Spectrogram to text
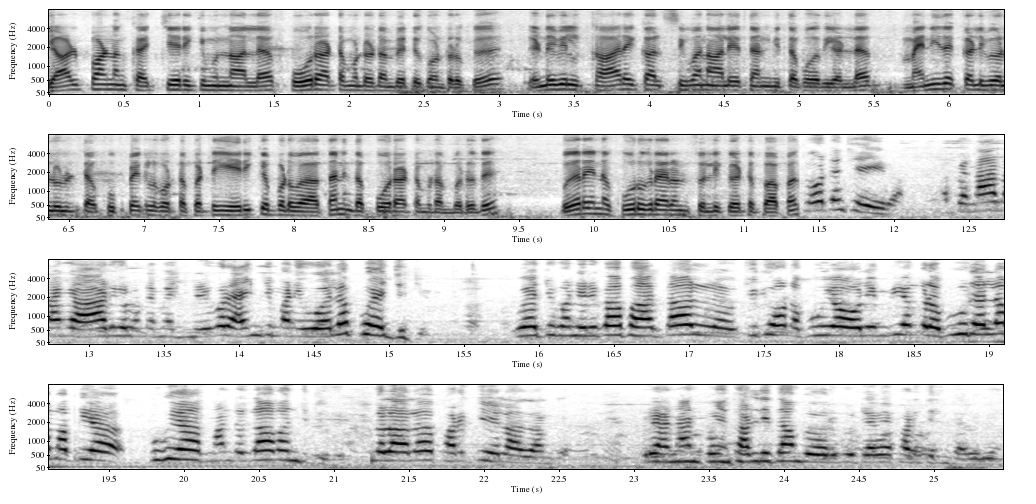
யாழ்ப்பாணம் கச்சேரிக்கு முன்னால் போராட்டம் ஒன்று இடம்பெற்று கொண்டிருக்கு. எனவே காரைக்கால் சிவன் ஆலயத்தை அண்மித்த பகுதிகளில் மனித கழிவுகள் உள்ளிட்ட குப்பைகள் கொட்டப்பட்டு எரிக்கப்படுவதாக தான் இந்த போராட்டம் இடம்பெறுது. வேற என்ன கூறுகிறாருன்னு சொல்லி கேட்டு பார்ப்பேன் தோட்டம் செய்கிறோம் அப்ப நான் அங்க ஆடுகள் ஒன்று ஒரு அஞ்சு மணி போல புயச்சிச்சு புயச்சு கொண்டு இருக்கா பார்த்தால் சிறுவன புகையா ஒலிம்பி எங்களை வீடெல்லாம் அப்படியே புகையா மண்டதா வந்துட்டு எங்களால படுத்த இயலாதாங்க நான் கொஞ்சம் தள்ளி தான் போய் ஒரு வீட்டாவே படுத்திருந்தேன்.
